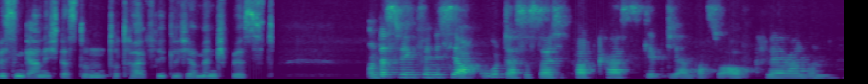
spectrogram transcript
wissen gar nicht, dass du ein total friedlicher Mensch bist. Und deswegen finde ich es ja auch gut, dass es solche Podcasts gibt, die einfach so aufklären und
